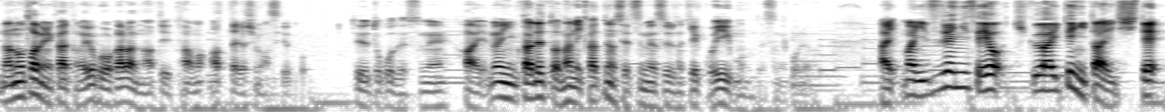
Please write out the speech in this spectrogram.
何のために帰ったのかよくわからんなっていうたあったりしますけど、というところですね。はい。インターネットは何かっていうのを説明するのは結構いいものですね、これは。はい。まあ、いずれにせよ、聞く相手に対して、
